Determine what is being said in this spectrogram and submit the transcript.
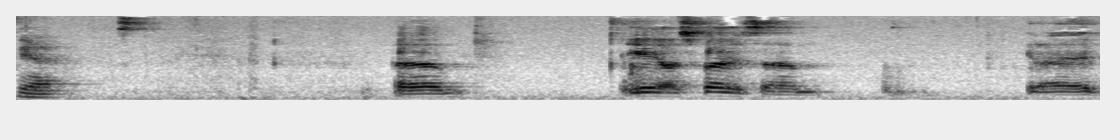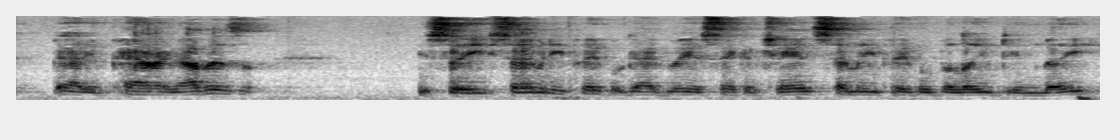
Yeah. Um, yeah, I suppose um, you know about empowering others. You see, so many people gave me a second chance. So many people believed in me.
